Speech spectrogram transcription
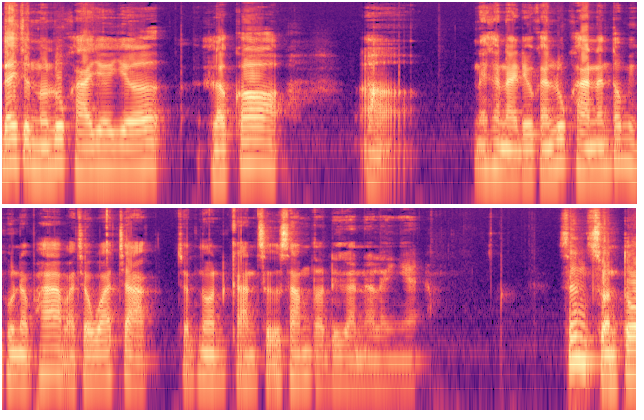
ได้จำนวนลูกค้าเยอะๆ แล้วก็ในขณะเดียวกันลูกค้านั้นต้องมีคุณภาพ อาจจะวัดจากจำนวนการซื้อซ้ำต่อเดือนอะไรเงี้ยซึ่งส่วนตัว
